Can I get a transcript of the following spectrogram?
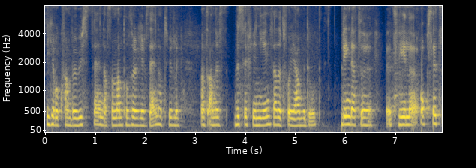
zich er ook van bewust zijn dat ze mantelzorger zijn natuurlijk. Want anders besef je niet eens dat het voor jou bedoeld is. Ik denk dat de, het hele opzet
